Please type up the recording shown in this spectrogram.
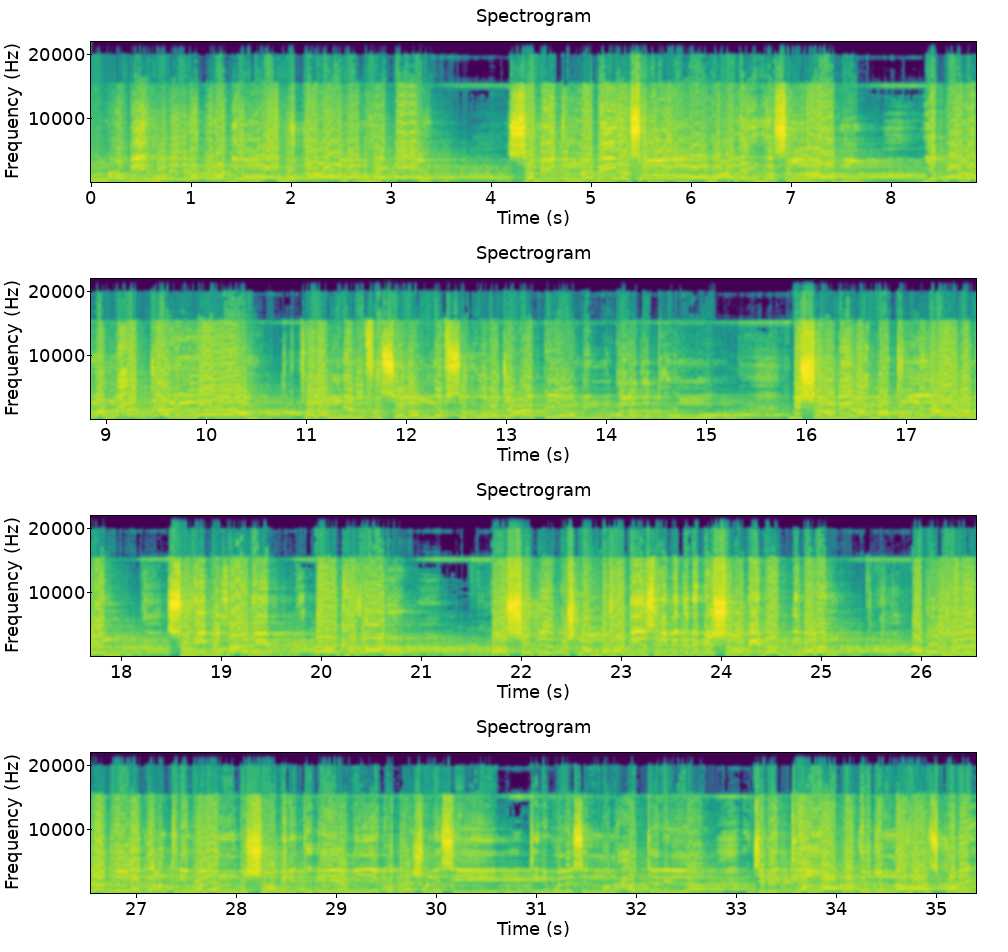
عن أبي هريرة رضي الله تعالى عنه قال سمعت النبي صلى الله عليه وسلم يقول من حج لله فلم يرفس ولم يفسق رجع كيوم ولدته أمه বিশ্বনবী রহমাতুল্লিল আলমিন সহি বুখারি এক হাজার পাঁচশত একুশ নম্বর হাদিসের ভিতরে বিশ্বনবী ডাক দিয়ে বলেন আবু হরেরা তিনি বলেন, বিশ্বনবীর থেকে আমি একথা শুনেছি। তিনি বলেছেন, মান হাজ্জালিল্লাহ যে ব্যক্তি আল্লাহ পাকের জন্য হজ করে,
